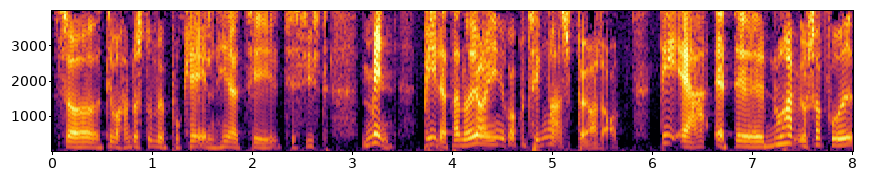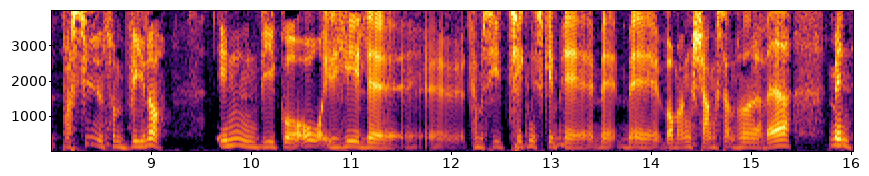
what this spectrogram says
Så det var ham, der stod med pokalen her til, til sidst. Men, Peter, der er noget, jeg egentlig godt kunne tænke mig at spørge dig om. Det er, at øh, nu har vi jo så fået Brasilien som vinder inden vi går over i det hele, øh, kan man sige, tekniske med, med, med hvor mange chancer der har været. Men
